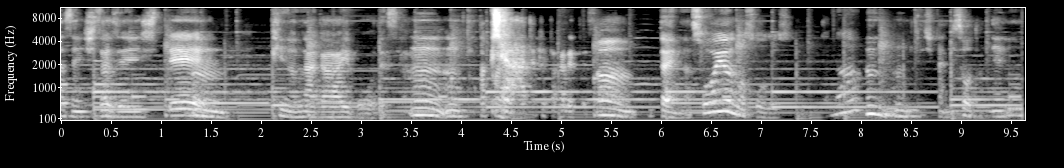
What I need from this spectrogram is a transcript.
座禅しうた座禅しうて、ん。木の長い棒でさ、うんうん。ピシャーって叩かれてさ、うん。みたいなそういうのを想像するのかな？うんうん。確かにそうだねうん。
